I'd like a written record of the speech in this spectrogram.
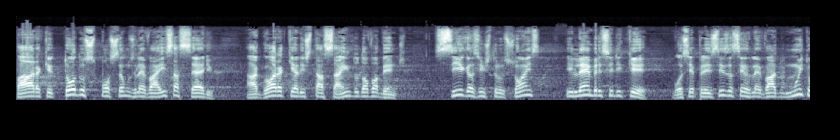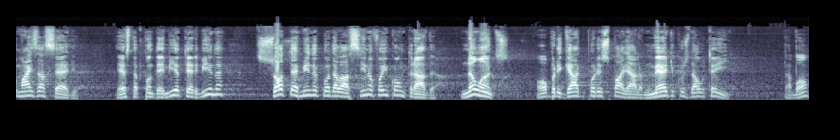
para que todos possamos levar isso a sério, agora que ela está saindo novamente. Siga as instruções e lembre-se de que você precisa ser levado muito mais a sério. Esta pandemia termina, só termina quando a vacina for encontrada, não antes. Obrigado por espalhá-la, médicos da UTI. Tá bom?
